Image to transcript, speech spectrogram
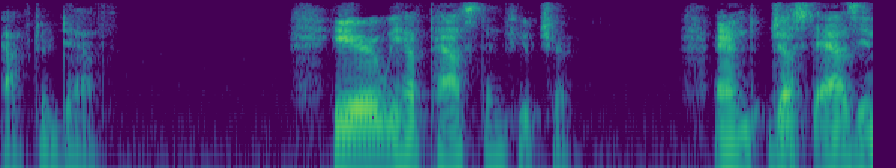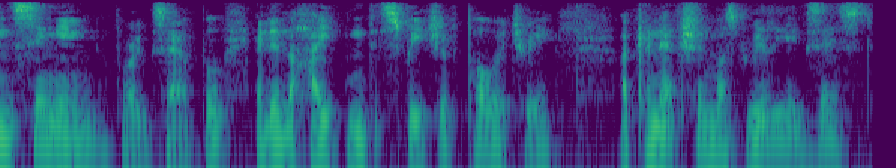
after death. Here we have past and future. And just as in singing, for example, and in the heightened speech of poetry, a connection must really exist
